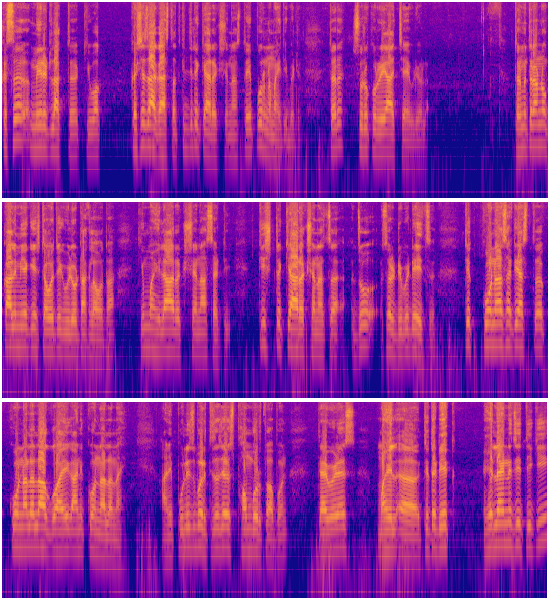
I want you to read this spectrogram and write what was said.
कसं मेरिट लागतं किंवा कशा जागा असतात किती टक्के आरक्षण असतं हे पूर्ण माहिती भेटेल. तर सुरू करूया आजच्या या व्हिडिओला. तर मित्रांनो काल मी एक इंस्टावरती एक व्हिडिओ टाकला होता की महिला आरक्षणासाठी तीस टक्के आरक्षणाचा जो सर्टिफिकेट यायचं ते कोणासाठी असतं कोणाला लागू आहे आणि कोणाला नाही. आणि पोलीस भरतीचा ज्यावेळेस फॉर्म भरतो आपण त्यावेळेस महिला तिथं एक हेडलाईनच येते की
